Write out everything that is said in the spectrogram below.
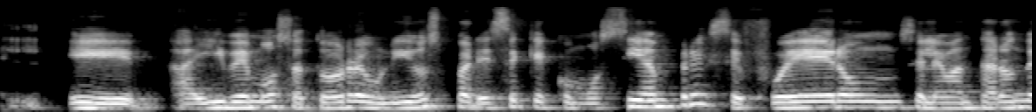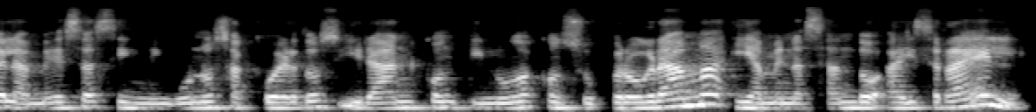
Eh, ahí vemos a todos reunidos, parece que como siempre se fueron, se levantaron de la mesa sin ningunos acuerdos. Irán continúa con su programa y amenazando a Israel.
